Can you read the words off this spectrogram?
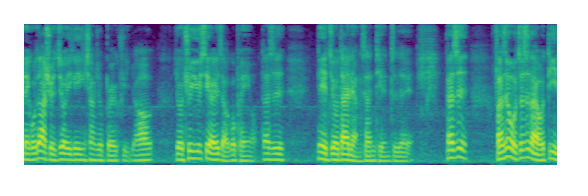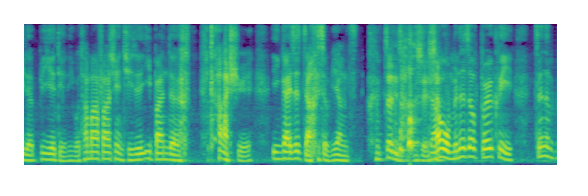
美国大学只有一个印象，就 Berkeley，然后有去 UCLA 找过朋友，但是那也只有待两三天之类。但是反正我这次来我弟的毕业典礼，我他妈发现其实一般的大学应该是长什么样子，正常学校。然后我们那时候 Berkeley 真的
